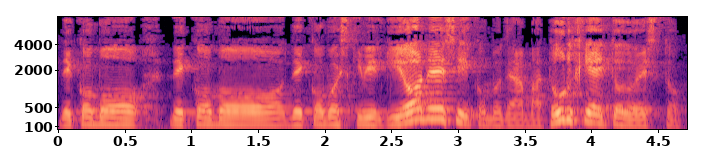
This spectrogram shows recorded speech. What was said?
de, cómo, de, cómo, de cómo escribir guiones y como dramaturgia y todo esto.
